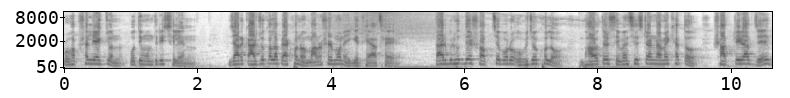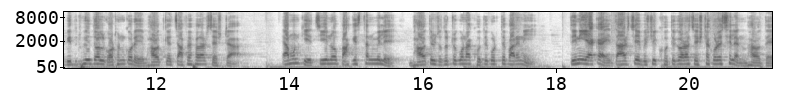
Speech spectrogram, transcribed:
প্রভাবশালী একজন প্রতিমন্ত্রী ছিলেন যার কার্যকলাপ এখনও মানুষের মনে গেঁথে আছে। তার বিরুদ্ধে সবচেয়ে বড় অভিযোগ হল, ভারতের সেভেন সিস্টার নামে খ্যাত সাতটি রাজ্যে বিদ্রোহী দল গঠন করে ভারতকে চাপে ফেলার চেষ্টা। এমনকি চীন ও পাকিস্তান মিলে ভারতের যতটুকু না ক্ষতি করতে পারেনি, তিনি একাই তার চেয়ে বেশি ক্ষতি করার চেষ্টা করেছিলেন ভারতে।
